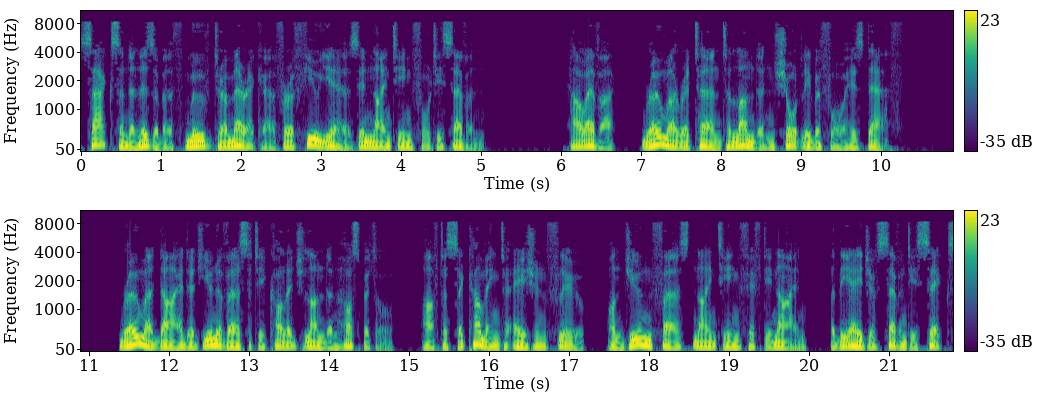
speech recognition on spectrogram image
Sax and Elizabeth moved to America for a few years in 1947. However, Rohmer returned to London shortly before his death. Rohmer died at University College London Hospital, after succumbing to Asian flu, on June 1, 1959, at the age of 76,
